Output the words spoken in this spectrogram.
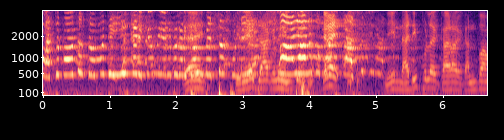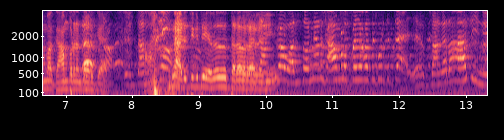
பத்து மாசம் சுமந்து ஈ கிடைக்காம எறும்பு கிடைக்காம பெத்த இதே புள்ளைய ஆளாளுக்கு ஏய், போட்டு நசுக்கிறா. நீ நடிப்புல கன்ஃபார்மா காம்பனண்டா இருக்க. நடிச்சுக்கிட்டு ஏதோ தரவராடி தங்க வந்தோடனே எனக்கு ஆம்பளை பையன் கொடுத்துட்டேன். மகராசி நீ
